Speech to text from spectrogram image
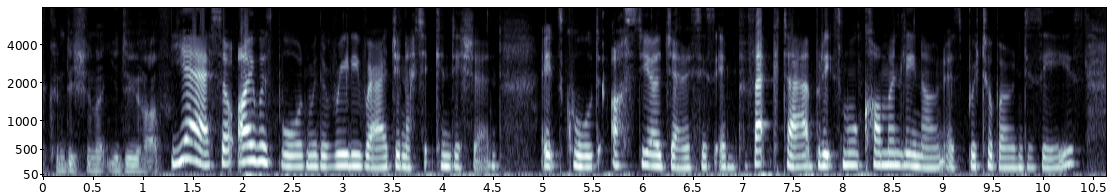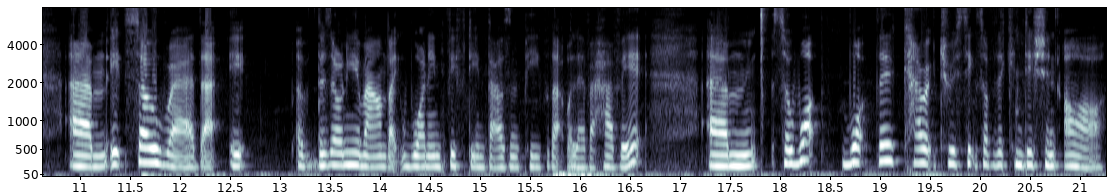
the condition that you do have. Yeah, so I was born with a really rare genetic condition. It's called osteogenesis imperfecta, but it's more commonly known as brittle bone disease. Um, it's so rare that it uh, there's only around like one in fifteen thousand people that will ever have it. Um, so what what the characteristics of the condition are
